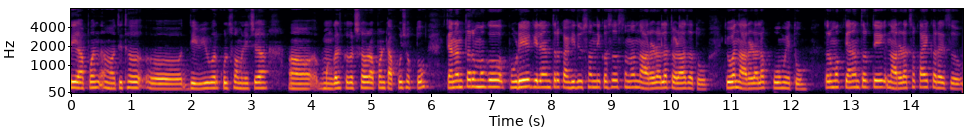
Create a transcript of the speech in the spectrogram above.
ते आपण तिथं देवीवर कुलस्वामिनीच्या मंगल कलशावर आपण टाकू शकतो. त्यानंतर मग पुढे गेल्यानंतर काही दिवसांनी कसं असतं ना नारळाला तळा जातो किंवा नारळाला कोंब येतो. तर मग त्यानंतर ते नारळाचं काय करायचं?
